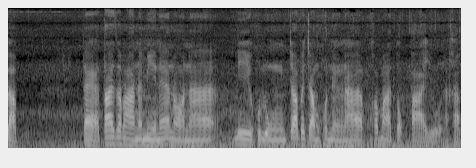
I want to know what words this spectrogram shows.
แบบ แต่ใต้สะพานนะมีแน่นอนนะฮะมีคุณลุงเจ้าประจำคนหนึ่งนะครับเข้ามาตกปลาอยู่นะครับ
